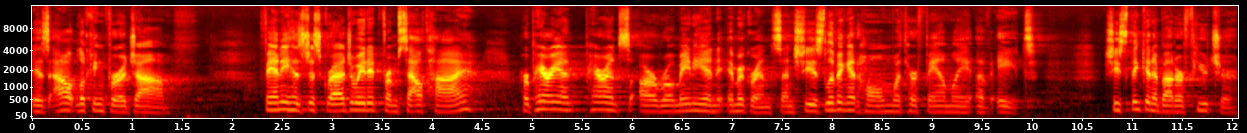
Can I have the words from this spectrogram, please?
is out looking for a job. Fanny has just graduated from South High. Her parent, parents are Romanian immigrants, and she is living at home with her family of eight. She's thinking about her future.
